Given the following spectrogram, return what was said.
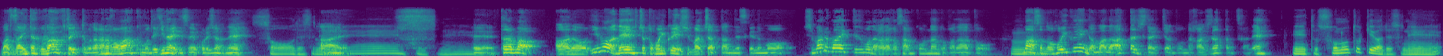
まあ、在宅ワークといってもなかなかワークもできないですね、これじゃあね。そうですね。はいそうですね。えーただまあ、あの、今はね、ちょっと保育園閉まっちゃったんですけども、閉まる前っていうのもなかなか参考になるのかなと。うんまあ、その保育園がまだあった時代っていうのはどんな感じだったんですかね？えーと、その時はですね、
